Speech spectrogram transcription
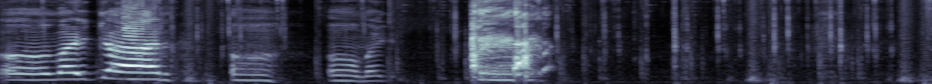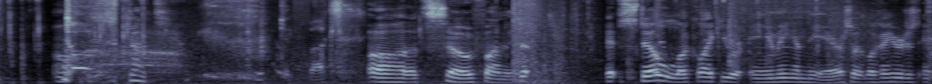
Oh my god. Oh, oh my. g- oh god. Get fucked. Oh, that's so funny. It still looked like you were aiming in the air, so it looked like you were just. aim-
